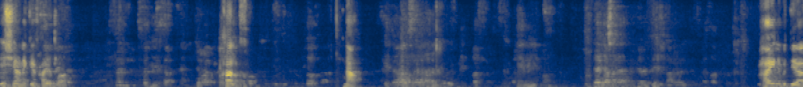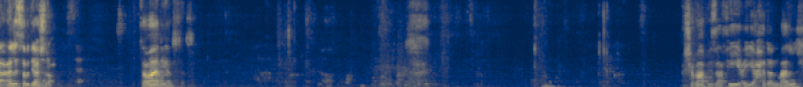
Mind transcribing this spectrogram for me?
إيش يعني كيف حيطلع؟ خلص نعم. كيمياء بدي لسه بدي أشرح. ثواني يا أستاذ. شباب إذا في أي حدا مل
